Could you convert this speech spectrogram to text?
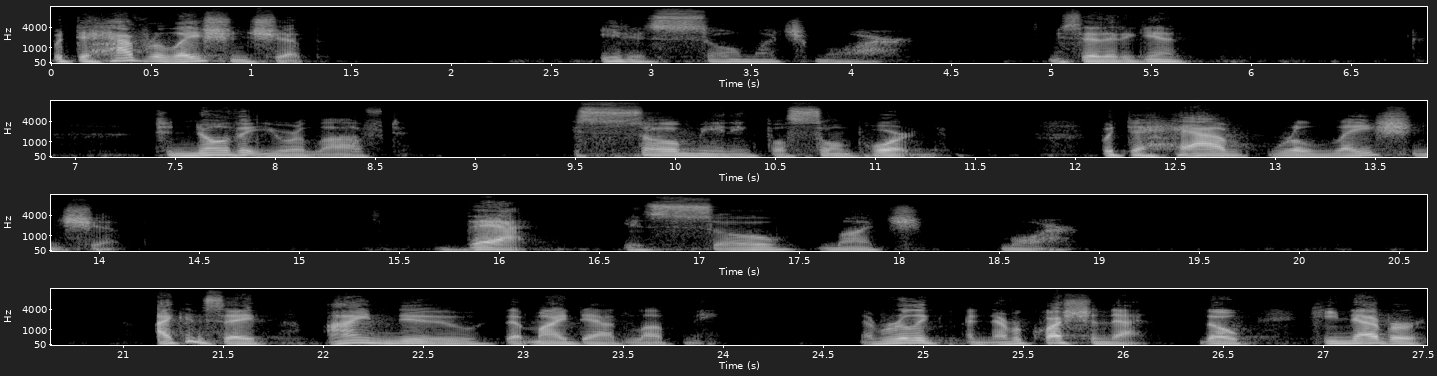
But to have relationship, it is so much more. Let me say that again. To know that you are loved is so meaningful, so important. But to have relationship that is so much more. I can say, I knew that my dad loved me. Never really, I never questioned that, though he never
